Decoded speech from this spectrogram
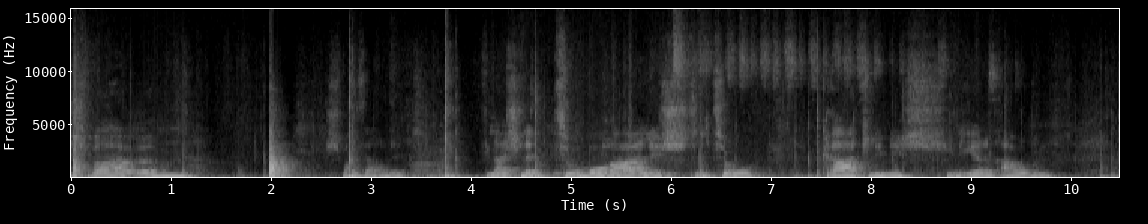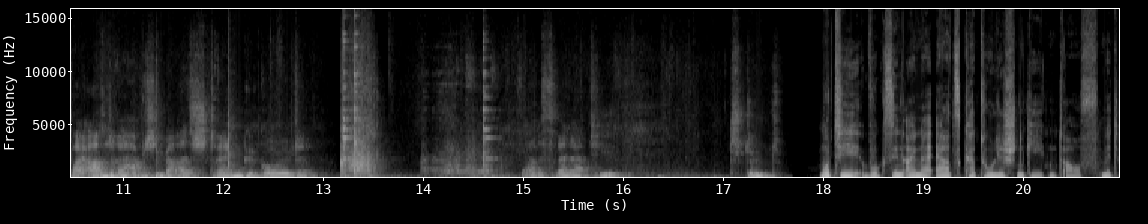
Ich war, ähm, ich weiß auch nicht, vielleicht nicht so moralisch, so geradlinig in ihren Augen. Bei anderen habe ich immer als streng gegolten. Ist alles relativ? Stimmt. Mutti wuchs in einer erzkatholischen Gegend auf, mit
